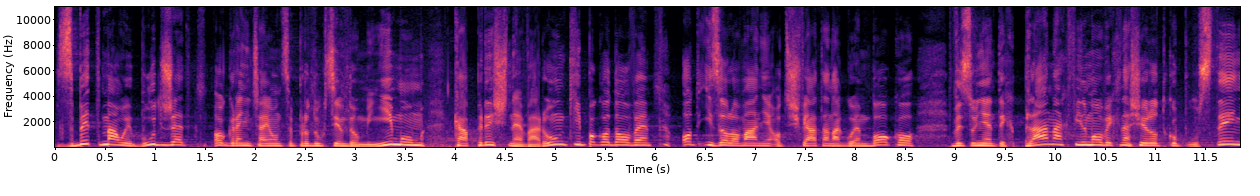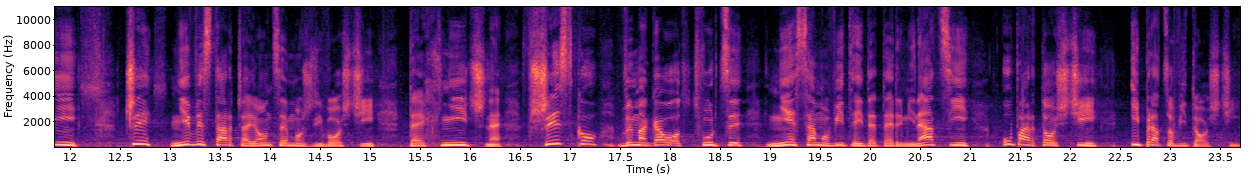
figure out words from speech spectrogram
Zbyt mały budżet, ograniczający produkcję do minimum, kapryśne warunki pogodowe, odizolowanie od świata na głęboko wysuniętych planach filmowych na środku pustyni, czy niewystarczające możliwości techniczne. Wszystko wymagało od twórcy niesamowitej determinacji, upartości i pracowitości.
